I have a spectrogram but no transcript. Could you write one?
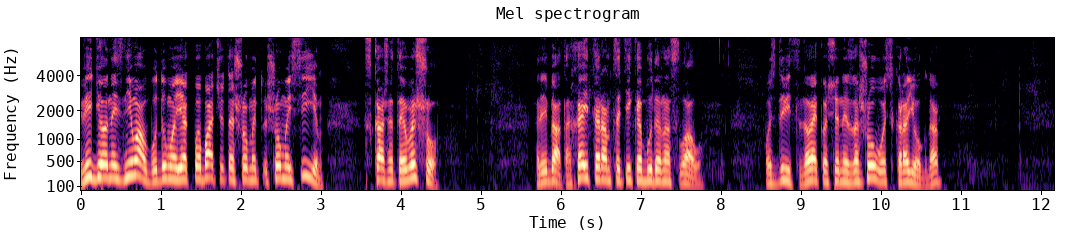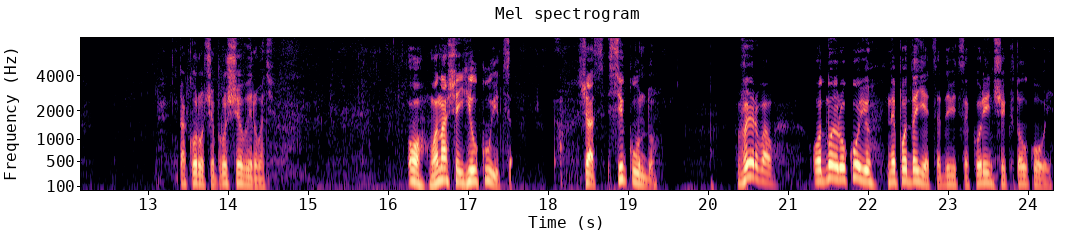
Відео не знімав, бо думаю, як побачите, що ми, що ми сіємо, скажете, ви що? Ребята, хейтерам це тільки буде на славу. Ось дивіться, далеко ще не зайшов, ось крайок, да? Так, коротше, проще вирвати. О, вона ще й гілкується. Зараз, секунду. Вирвав. Одною рукою не подається. Дивіться, корінчик толковий.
